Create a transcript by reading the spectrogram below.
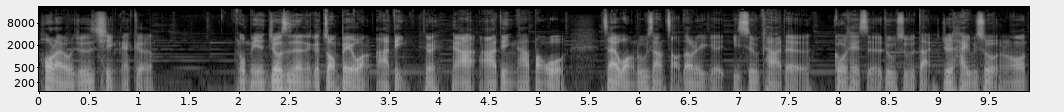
后来我就是请那个我们研究室的那个装备王阿丁，对阿阿丁他帮我在网络上找到了一个伊苏卡的 Gore-Tex 的露宿袋，觉得还不错。然后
